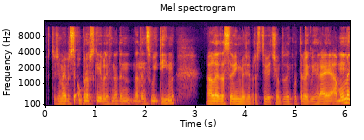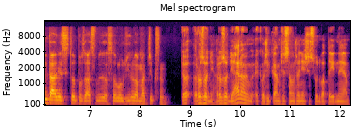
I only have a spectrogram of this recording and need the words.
protože mají prostě obrovský vliv na ten, na ten hmm. svůj tým, ale zase víme, že prostě většinou to ten quarterback vyhraje a momentálně si to po zásluze zaslouží Lamar Jackson. To rozhodně, rozhodně. Já jenom jako říkám, že samozřejmě ještě jsou dva týdny a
